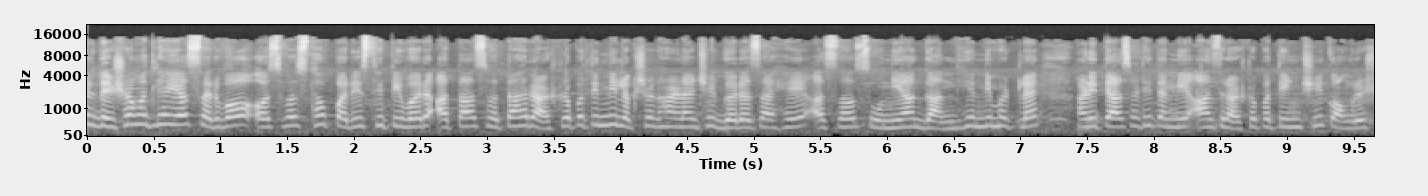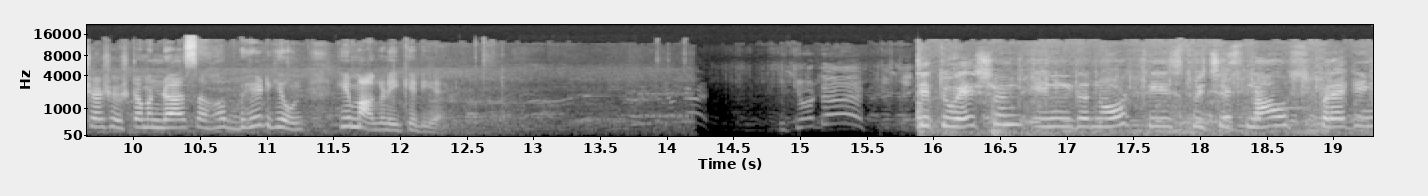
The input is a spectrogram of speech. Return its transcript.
तर देशामधल्या या सर्व अस्वस्थ परिस्थितीवर आता स्वतः राष्ट्रपतींनी लक्ष घालण्याची गरज आहे असं सोनिया गांधी यांनी म्हटलंय. आणि त्यासाठी त्यांनी आज राष्ट्रपतींची काँग्रेसच्या शिष्टमंडळासह भेट घेऊन ही मागणी केली आहे. Situation in the northeast which is now spreading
